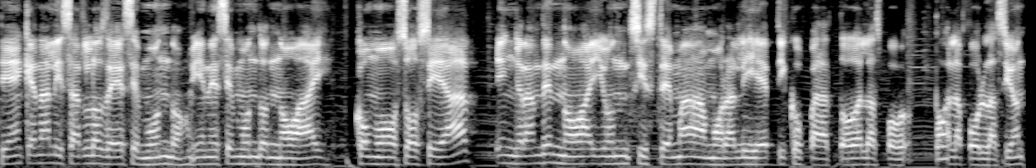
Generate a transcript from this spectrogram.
Tienen que analizarlos de ese mundo y en ese mundo no hay. Como sociedad en grande no hay un sistema moral y ético para todas las toda la población.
